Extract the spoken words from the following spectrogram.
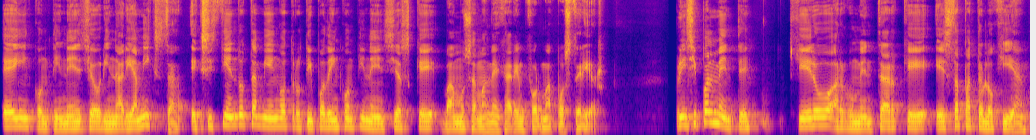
e incontinencia urinaria mixta, existiendo también otro tipo de incontinencias que vamos a manejar en forma posterior. Principalmente, quiero argumentar que esta patología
